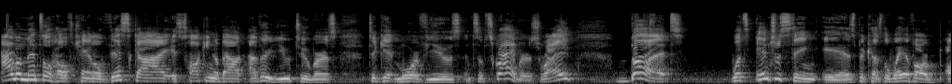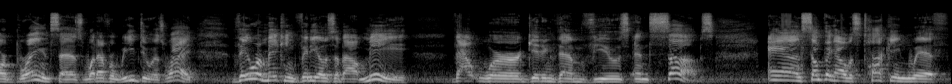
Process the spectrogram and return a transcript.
I'm a mental health channel, this guy is talking about other YouTubers to get more views and subscribers, right? But What's interesting is, because the way of our, our brain says whatever we do is right, they were making videos about me that were getting them views and subs. And something I was talking with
